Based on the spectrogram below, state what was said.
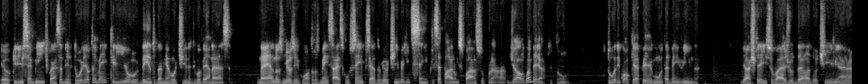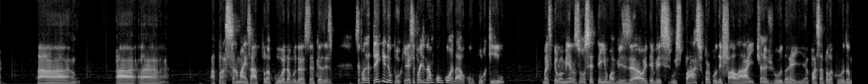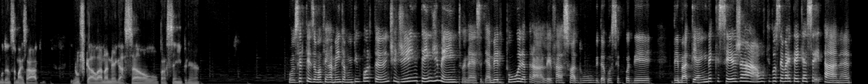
eu crio esse ambiente com essa abertura e eu também crio dentro da minha rotina de governança né, nos meus encontros mensais com 100% do meu time, a gente sempre separa um espaço para diálogo aberto. Então, toda e qualquer pergunta é bem-vinda. E acho que isso vai ajudando o time a, a, a, a, passar mais rápido pela curva da mudança. Né? Porque às vezes Você pode até entender o porquê, você pode não concordar com o porquê, mas pelo menos você tem uma visão e teve o espaço para poder falar e te ajuda aí a passar pela curva da mudança mais rápido e não ficar lá na negação para sempre, né? Com certeza, é uma ferramenta muito importante de entendimento, né? Você tem abertura para levar a sua dúvida, você poder debater, ainda que seja algo que você vai ter que aceitar, né?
